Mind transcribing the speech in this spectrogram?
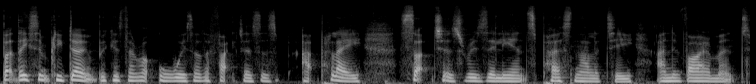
but they simply don't because there are always other factors as, at play, such as resilience, personality, and environment.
